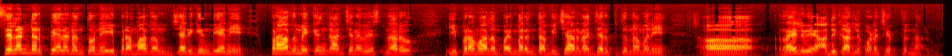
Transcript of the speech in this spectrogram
సిలిండర్ పేలడంతోనే ఈ ప్రమాదం జరిగింది అని ప్రాథమికంగా అంచనా వేస్తున్నారు. ఈ ప్రమాదంపై మరింత విచారణ జరుపుతున్నామని రైల్వే అధికారులు కూడా చెప్తున్నారు.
